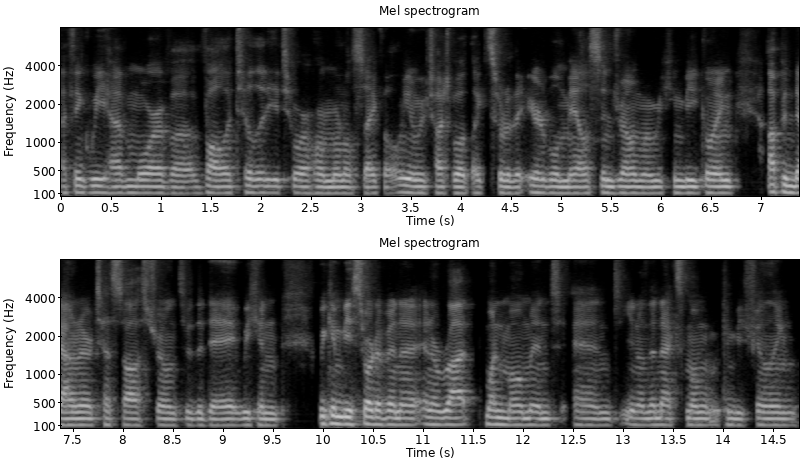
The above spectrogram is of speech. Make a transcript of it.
I think we have more of a volatility to our hormonal cycle. You know, we've talked about like sort of the irritable male syndrome where we can be going up and down our testosterone through the day. We can we can be sort of in a in a rut one moment and you know the next moment we can be feeling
